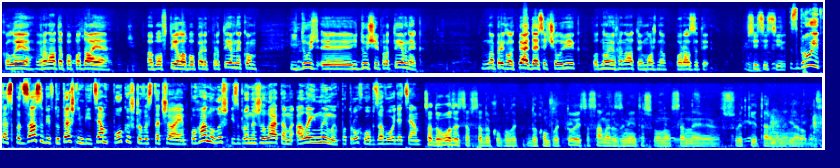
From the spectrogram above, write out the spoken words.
коли граната попадає або в тил, або перед противником, е, йдучий противник, наприклад, 5-10 чоловік одною гранатою можна поразити всі ці цілі. Зброї та спецзасобів тутешнім бійцям поки що вистачає. Погано лише із бронежилетами, але й ними потроху обзаводяться. Все довозиться, все докомплек- докомплектується. Саме розумієте, що воно все не в швидкі терміни не робиться.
